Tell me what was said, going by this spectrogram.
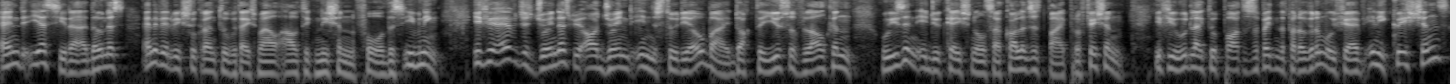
and Yaseera Adonis. And a very big shukran to Butai Ismail, our technician for this evening. If you have just joined us, we are joined in studio by Dr. Yusuf Lalkhen, who is an educational psychologist by profession. If you would like to participate in the program or if you have any questions,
